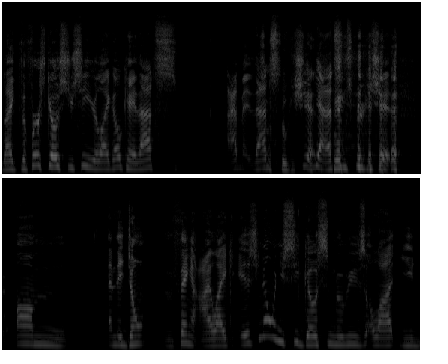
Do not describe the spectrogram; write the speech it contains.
Like the first ghost you see, you're like, "Okay, that's I mean, Some that's spooky shit. yeah, that's some spooky shit. Um, and they don't. The thing I like is, you know, when you see ghosts in movies a lot, you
